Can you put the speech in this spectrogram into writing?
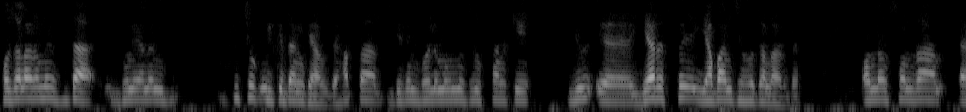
Hocalarımız da dünyanın birçok ülkeden geldi. Hatta bizim bölümümüzün sanki yarısı yabancı hocalardı. Ondan sonra e,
